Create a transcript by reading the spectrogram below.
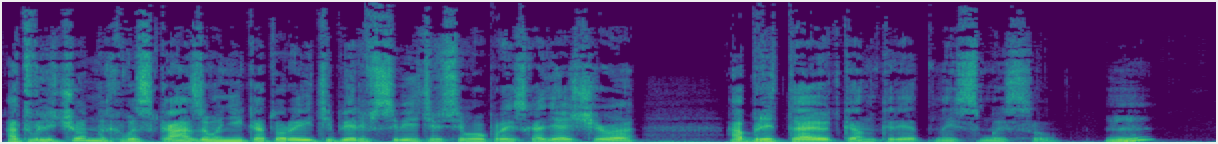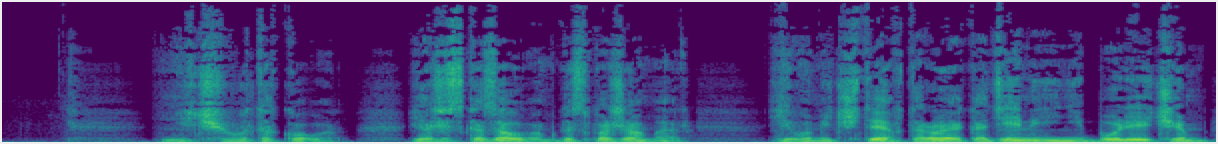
отвлеченных высказываний, которые теперь в свете всего происходящего обретают конкретный смысл. М? Ничего такого. Я же сказал вам, госпожа мэр, его мечты о второй академии не более чем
